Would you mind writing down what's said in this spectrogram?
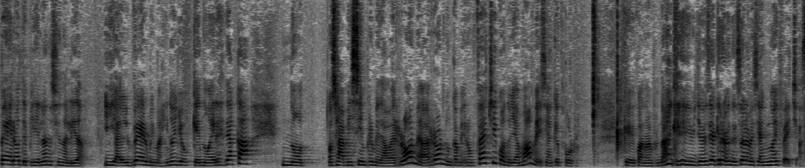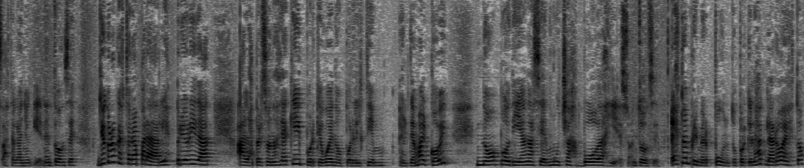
pero te piden la nacionalidad. Y al ver, me imagino yo, que no eres de acá, no, o sea, a mí siempre me daba error, me daba error, nunca me dieron fecha y cuando llamaba me decían que por que cuando me preguntaban que yo decía que era Venezuela, me decían no hay fechas hasta el año que viene. Entonces, yo creo que esto era para darles prioridad a las personas de aquí, porque bueno, por el, tiempo, el tema del COVID, no podían hacer muchas bodas y eso. Entonces, esto en primer punto, porque les aclaro esto,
